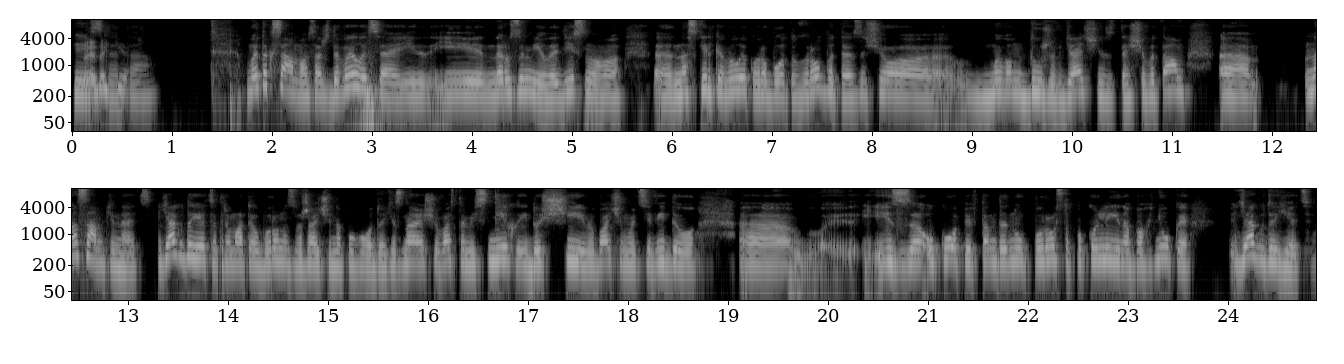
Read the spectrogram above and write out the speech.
Після, так. Ми так само Саш, дивилися і, і не розуміли дійсно е, наскільки велику роботу ви робите, за що е, ми вам дуже вдячні за те, що ви там. На сам кінець, як вдається тримати оборону, зважаючи на погоду? Я знаю, що у вас там і сніг, і дощі. і Ми бачимо ці відео е, із окопів, там, де ну просто по коліна багнюки. Як вдається?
